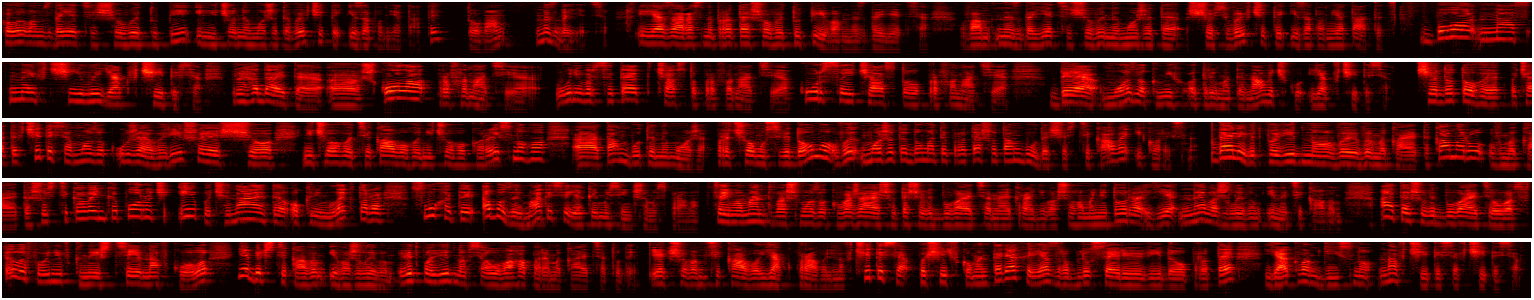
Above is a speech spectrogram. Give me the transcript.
Коли вам здається, що ви тупі і нічого не можете вивчити і запам'ятати, то вам не здається. І я зараз не про те, що ви тупі, вам не здається. Вам не здається, що ви не можете щось вивчити і запам'ятати. Бо нас не вчили, як вчитися. Пригадайте, е, школа профанація, університет часто профанація, курси часто профанація, де мозок міг отримати навичку, як вчитися. Ще до того, як почати вчитися, мозок уже вирішує, що нічого цікавого, нічого корисного е, там бути не може. Причому свідомо ви можете думати про те, що там буде щось цікаве і корисне. Далі, відповідно, ви вимикаєте камеру, вмикаєте щось цікавеньке поруч і починаєте, окрім лектора, слухати або займатися якимись іншими справами. В цей момент ваш мозок вважає, що те, що відбувається на екрані вашого монітора, є неважливим і нецікавим. А те, що відбувається у вас в телефоні, в книжці навколо, є більш цікавим і важливим. Відповідно, вся увага перемикається туди. Якщо вам цікаво, як правильно вчитися, пишіть в коментарях, і я зроблю серію відео про те, як вам дійсно навчитися вчитися.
